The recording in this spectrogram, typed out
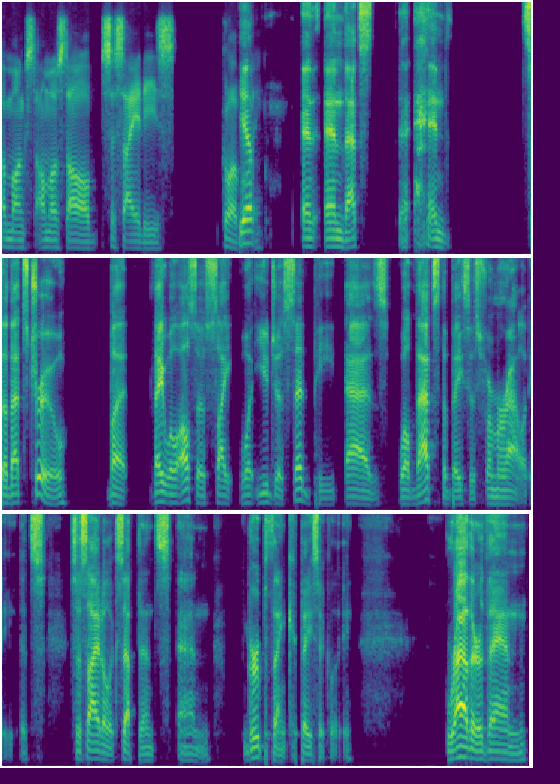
amongst almost all societies globally. Yep. and and that's and so that's true but they will also cite what you just said pete as well that's the basis for morality it's societal acceptance and groupthink basically rather than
